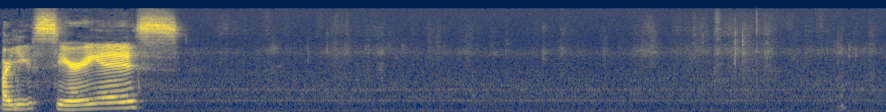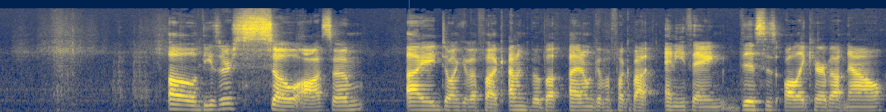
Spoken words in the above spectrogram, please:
Are you serious? Oh, these are so awesome. I don't give a fuck. I don't give a I don't give a fuck about anything. This is all I care about now.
